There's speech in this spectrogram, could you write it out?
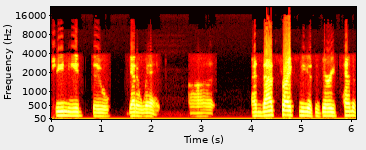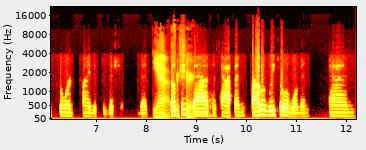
she needs to get away. Uh, and that strikes me as a very Ten of Swords kind of position. That yeah something sure. bad has happened, probably to a woman, and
